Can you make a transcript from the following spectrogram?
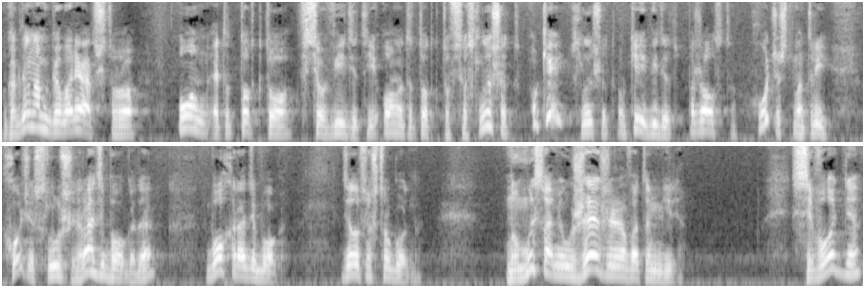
Но когда нам говорят, что Он – это тот, кто все видит, и Он – это тот, кто все слышит, окей, слышит, окей, видит, пожалуйста. Хочешь – смотри, хочешь – слушай, ради Бога, да? Бог ради Бога. Делай все, что угодно. Но мы с вами уже живем в этом мире. Сегодня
